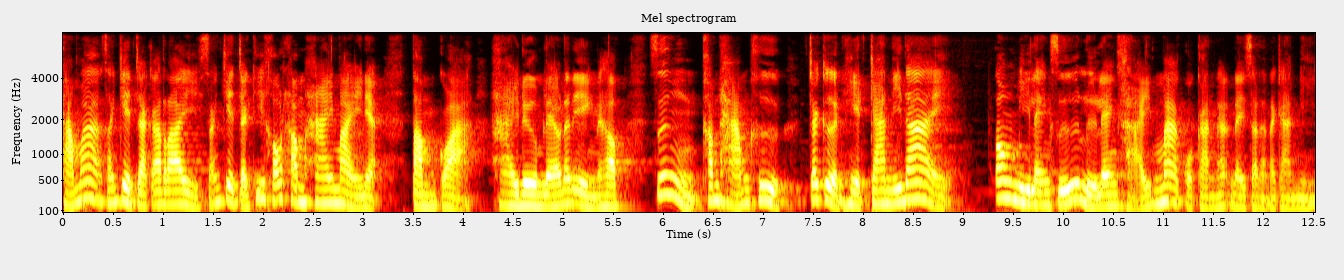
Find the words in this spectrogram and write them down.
ถามว่าสังเกตจากอะไร สังเกตจากที่เขาทำไฮใหม่เนี่ยต่ำกว่าไฮเดิมแล้วนั่นเองนะครับ ซึ่งคำถามคือจะเกิดเหตุการณ์นี้ได้ ต้องมีแรงซื้อหรือแรงขายมากกว่ากันนะในสถานการณ์นี้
